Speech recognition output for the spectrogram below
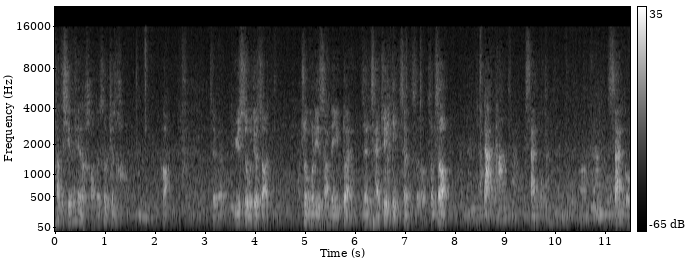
他的行政院长好的时候就是好。这个，于是我就找中国历史上那一段人才最鼎盛的时候，什么时候？大唐。三国。三国，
